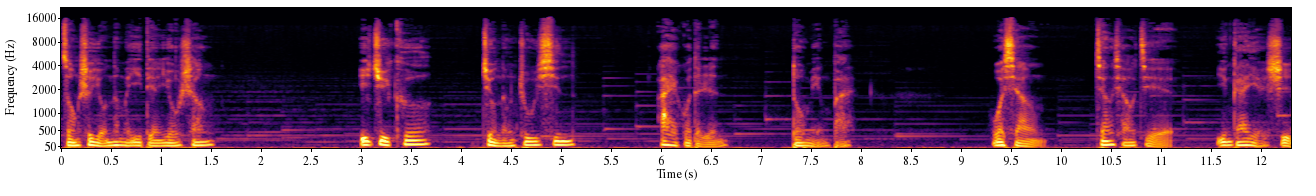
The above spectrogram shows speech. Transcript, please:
总是有那么一点忧伤。一句歌就能诛心，爱过的人都明白。我想，江小姐应该也是。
